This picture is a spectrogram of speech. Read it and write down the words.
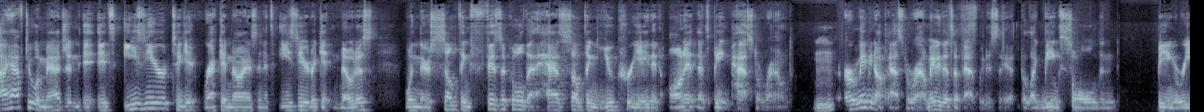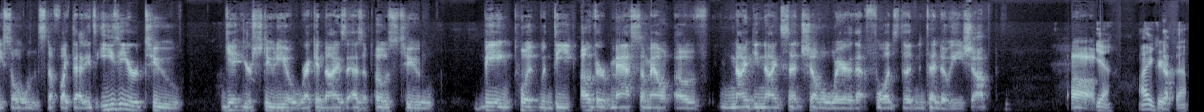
I have to imagine it, it's easier to get recognized and it's easier to get noticed when there's something physical that has something you created on it that's being passed around. Mhm. Or maybe not passed around. Maybe that's a bad way to say it, but like being sold and being resold and stuff like that. It's easier to get your studio recognized as opposed to being put with the other mass amount of 99 cent shovelware that floods the Nintendo eShop. Um, Yeah. I agree Yeah. with that.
